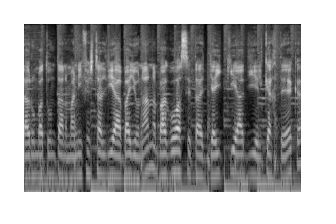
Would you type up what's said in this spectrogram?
larun batuntan manifestaldia baionan, bagoaz eta jaiki adi elkarteek.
